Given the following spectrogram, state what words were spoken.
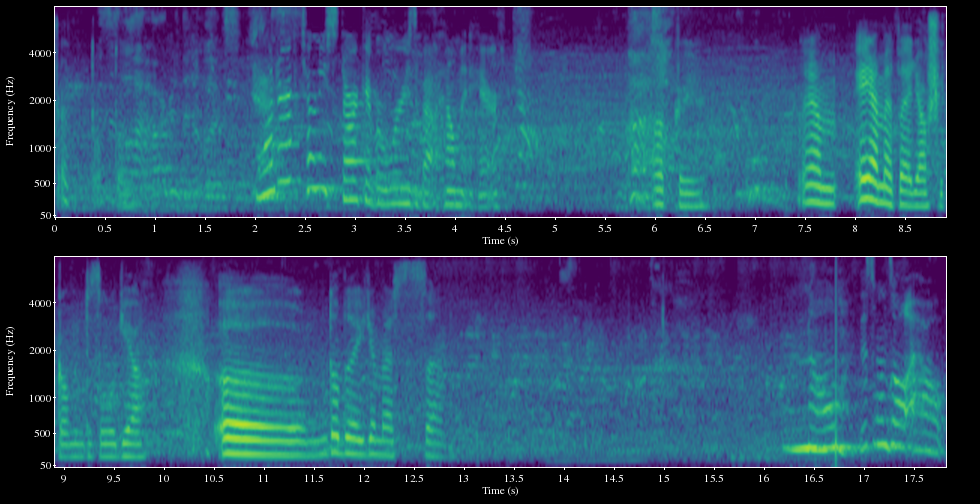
Čo je toto? I wonder if Tony Stark ever worries about helmet hair. OK. Jdem, jdeme tady další komín z Ludia. Uh, dobře, jdeme sem. No, this one's all out.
